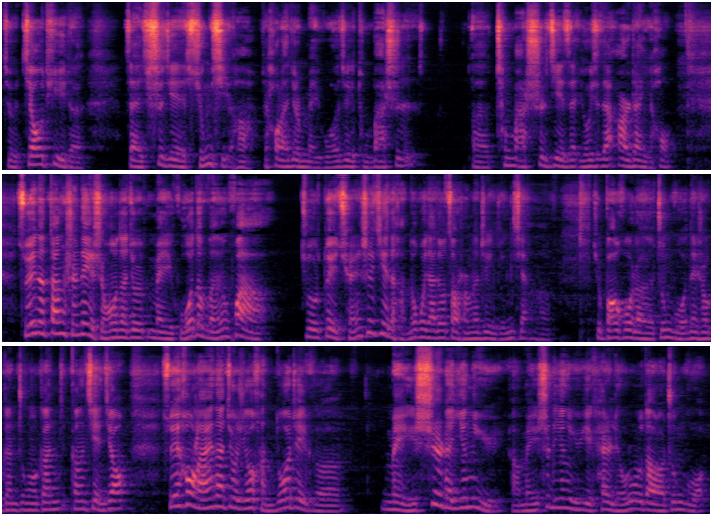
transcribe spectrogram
就交替着在世界雄起哈。这后来就是美国这个统霸世，呃，称霸世界，在尤其在二战以后，所以呢，当时那时候呢，就是美国的文化就对全世界的很多国家都造成了这个影响啊。就包括了中国，那时候跟中国刚刚建交，所以后来呢，就是有很多这个美式的英语啊，美式的英语也开始流入到了中国。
